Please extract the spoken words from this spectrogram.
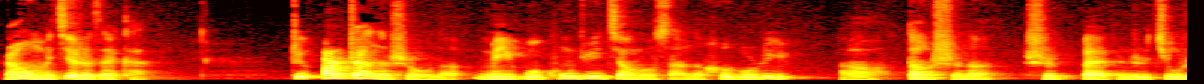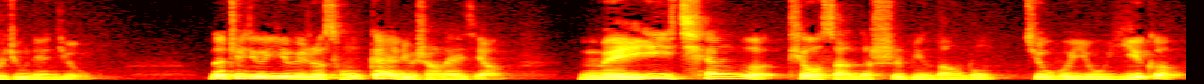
然后我们接着再看，这个二战的时候呢，美国空军降落伞的合格率啊，当时呢是百分之九十九点九。那这就意味着从概率上来讲。每一千个跳伞的士兵当中，就会有一个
